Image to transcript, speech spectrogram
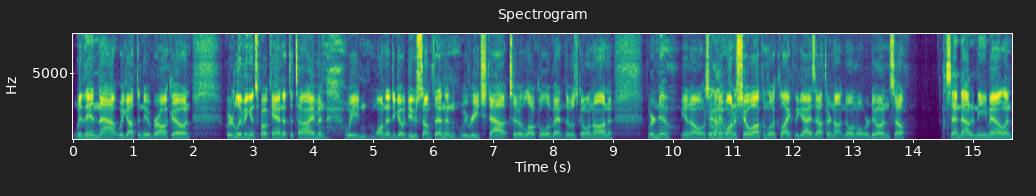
Within that, we got the new Bronco, and we were living in Spokane at the time, and we wanted to go do something, and we reached out to a local event that was going on, and we're new, you know, so Yeah. we didn't want to show up and look like the guys out there not knowing what we're doing. So send out an email and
